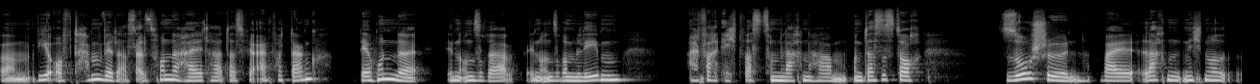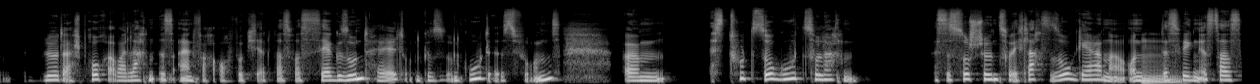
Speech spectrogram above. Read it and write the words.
Ähm, wie oft haben wir das als Hundehalter, dass wir einfach dank der Hunde in, unserer, in unserem Leben einfach echt was zum Lachen haben. Und das ist doch so schön, weil Lachen nicht nur blöder Spruch, aber Lachen ist einfach auch wirklich etwas, was sehr gesund hält und, und gut ist für uns. Ähm, es tut so gut zu lachen. Es ist so schön zu, ich lache so gerne. Und mhm. deswegen ist das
